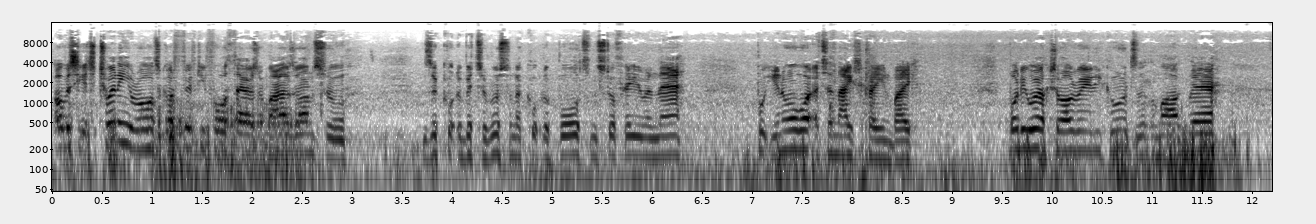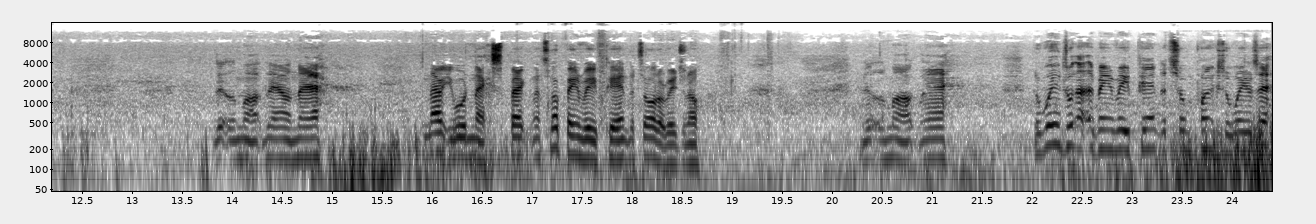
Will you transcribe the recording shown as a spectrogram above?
Obviously, it's 20 year old, it's got 54,000 miles on, so there's a couple of bits of rust and a couple of bolts and stuff here and there. But you know what? It's a nice, clean bike. Bodywork's all really good, a little mark there, little mark there there. Now you wouldn't expect, it's not been repainted, it's all original. Little mark there. The wheels look like they've been repainted at some point because the wheels are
